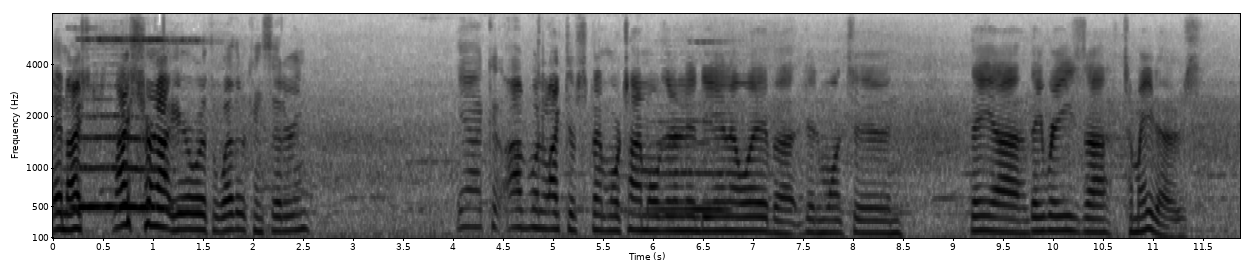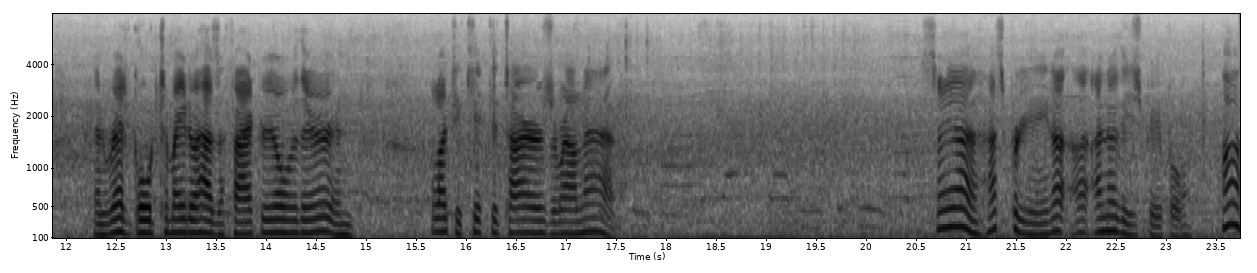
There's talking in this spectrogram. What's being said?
And nice, nice turnout here with the weather considering. Yeah, I, could, I would like to have spent more time over there in Indiana way, but didn't want to. They uh, they raise uh, tomatoes, and Red Gold Tomato has a factory over there, and I'd like to kick the tires around that. So yeah, that's pretty neat. I, I, I know these people. Huh?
